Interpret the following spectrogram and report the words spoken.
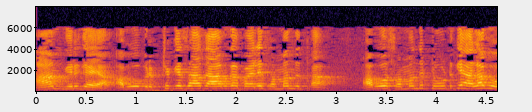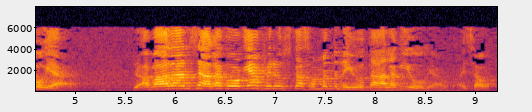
आम गिर गया, अब वो वृक्ष के साथ आम का पहले संबंध था, अब वो संबंध टूट के अलग हो गया। जो अबादान से अलग हो गया, फिर उसका संबंध नहीं होता, अलग ही हो गया ऐसा होता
